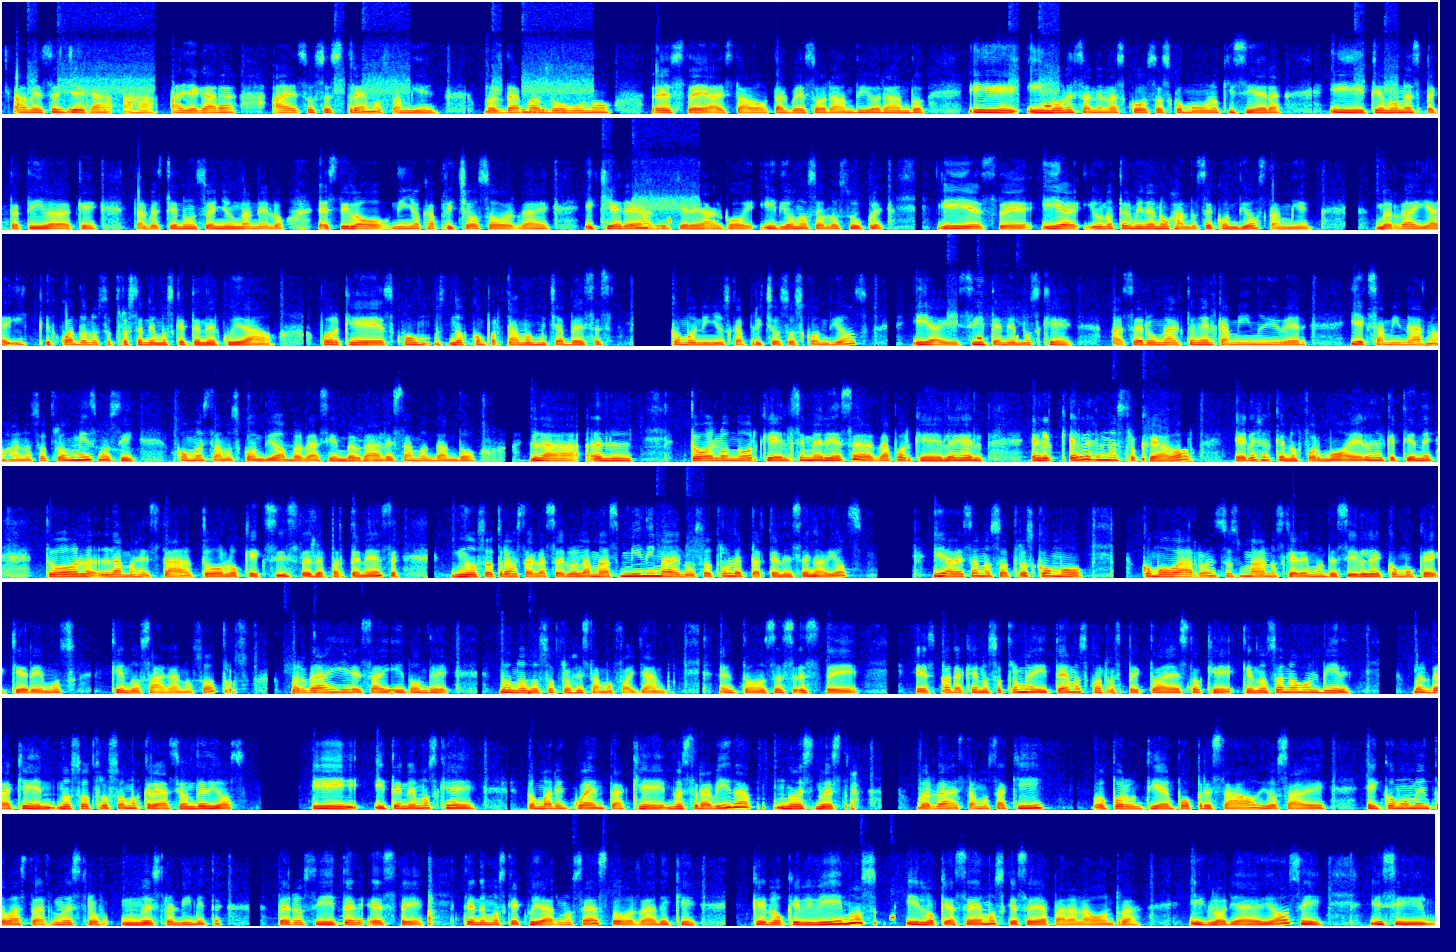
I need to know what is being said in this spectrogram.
a veces llega a, a llegar a, a esos extremos también, ¿verdad? Cuando uno este, ha estado tal vez orando y orando y, y no le salen las cosas como uno quisiera y tiene una expectativa que tal vez tiene un sueño, un anhelo, estilo niño caprichoso, ¿verdad? Y, quiere algo, quiere algo y, Dios no se lo suple y este y, y uno termina enojándose con Dios también, ¿verdad? Y ahí es cuando nosotros tenemos que tener cuidado porque es como nos comportamos muchas veces como niños caprichosos con Dios y ahí sí tenemos que hacer un alto en el camino y ver y examinarnos a nosotros mismos y cómo estamos con Dios, ¿verdad? Si en verdad le estamos dando todo el honor que Él se merece, ¿verdad? Porque Él es, el, él es nuestro creador, Él es el que nos formó, Él es el que tiene toda la majestad, todo lo que existe le pertenece nosotros hasta la célula más mínima de nosotros le pertenecen a Dios. Y a veces nosotros como, como barro en sus manos queremos decirle cómo que queremos que nos haga a nosotros, ¿verdad? Y es ahí donde, donde nosotros estamos fallando. Entonces, este es para que nosotros meditemos con respecto a esto, que, que no se nos olvide, ¿verdad? Que nosotros somos creación de Dios y, y tenemos que tomar en cuenta que nuestra vida no es nuestra, ¿verdad? Estamos aquí por un tiempo prestado, Dios sabe en qué momento va a estar nuestro, nuestro límite, pero sí este, tenemos que cuidarnos esto, ¿verdad? De que, que lo que vivimos y lo que hacemos que sea para la honra y gloria de Dios y, y si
